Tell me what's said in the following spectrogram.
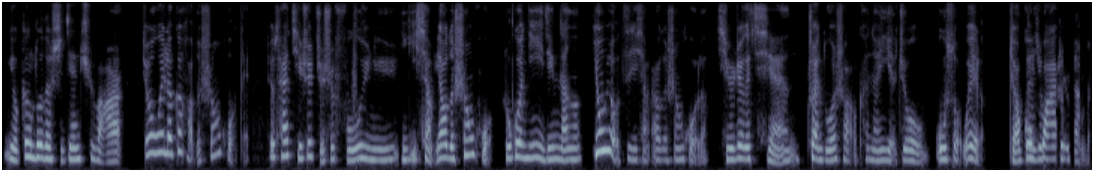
有更多的时间去玩儿，就为了更好的生活呗。就它其实只是服务于你想要的生活。如果你已经能拥有自己想要的生活了，其实这个钱赚多少可能也就无所谓了，只要够花这样的。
